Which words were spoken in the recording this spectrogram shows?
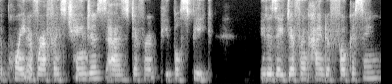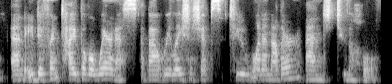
The point of reference changes as different people speak. It is a different kind of focusing and a different type of awareness about relationships to one another and to the whole.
